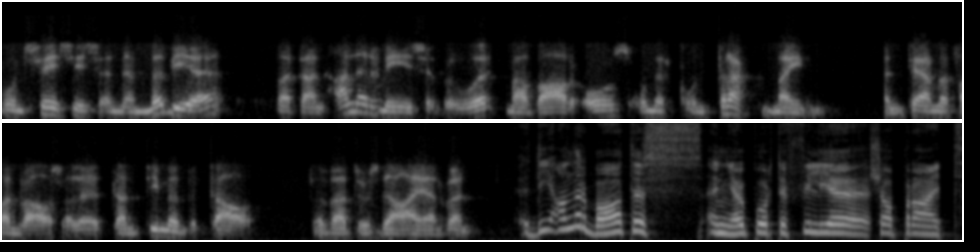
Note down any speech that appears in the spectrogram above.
konsessies in Namibië wat aan ander mense behoort maar waar ons onder kontrak myn in terme van waar ons hulle tantieme betaal vir wat ons daai herwin. Die ander bates in jou portefeulje, Shoprite,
